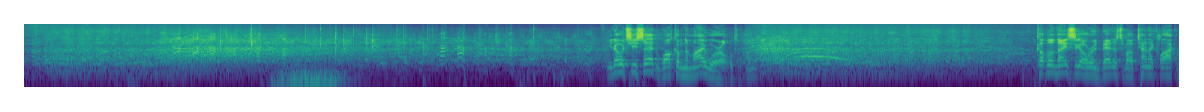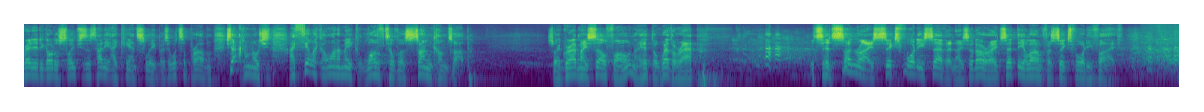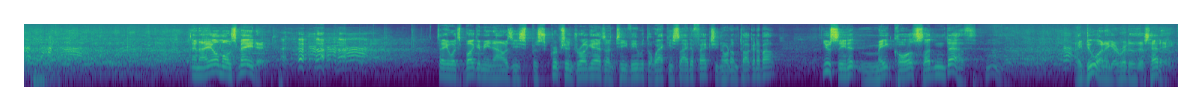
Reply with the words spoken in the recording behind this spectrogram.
you know what she said? Welcome to my world. A couple of nights ago, we're in bed. It's about 10 o'clock, ready to go to sleep. She says, Honey, I can't sleep. I said, What's the problem? She said, I don't know. She said, I feel like I want to make love till the sun comes up. So I grabbed my cell phone. I hit the weather app. It said sunrise 6:47. I said, "All right, set the alarm for 6:45." and I almost made it. Tell you what's bugging me now is these prescription drug ads on TV with the wacky side effects. You know what I'm talking about? You've seen it. May cause sudden death. Hmm. I do want to get rid of this headache.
